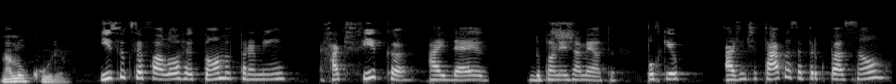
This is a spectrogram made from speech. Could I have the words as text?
na loucura. Isso que você falou retoma para mim, ratifica a ideia do planejamento, porque a gente tá com essa preocupação.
